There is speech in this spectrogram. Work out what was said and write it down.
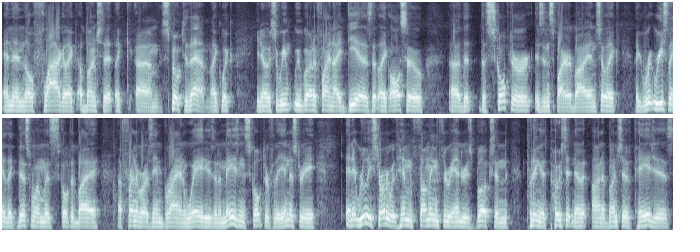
and then they'll flag like a bunch that like um, spoke to them. Like like you know, so we we want to find ideas that like also. Uh, that the sculptor is inspired by, and so like like re- recently, like this one was sculpted by a friend of ours named Brian Wade, who's an amazing sculptor for the industry, and it really started with him thumbing through Andrew's books and putting a post-it note on a bunch of pages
